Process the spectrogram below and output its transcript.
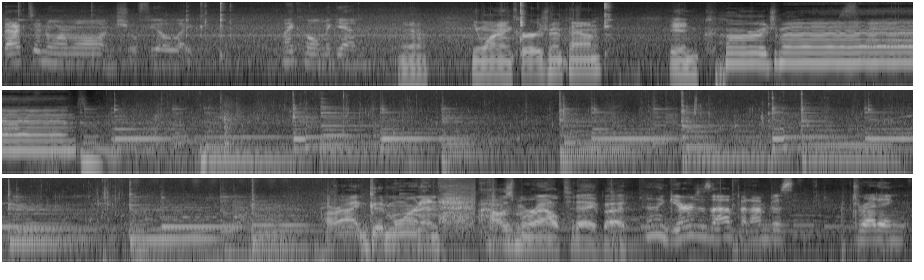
back to normal and she'll feel like like home again. Yeah. You want an encouragement pound? Encouragement. All right, good morning. How's morale today, bud? I think yours is up and I'm just dreading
